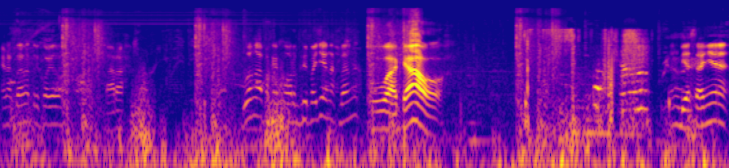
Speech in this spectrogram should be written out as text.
Enak banget recoilnya. Parah. Gua nggak pakai power grip aja enak banget. Wadaw. Kan biasanya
